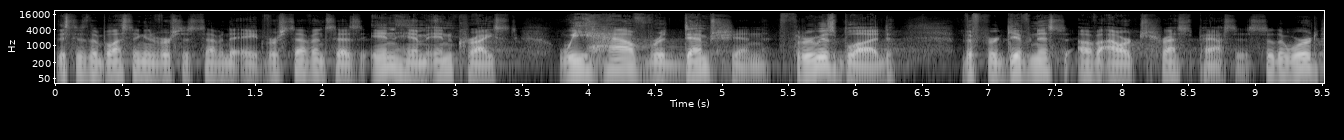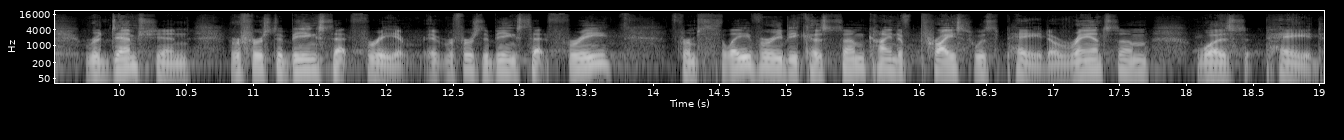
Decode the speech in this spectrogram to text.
This is the blessing in verses 7 to 8. Verse 7 says, In him, in Christ, we have redemption through his blood, the forgiveness of our trespasses. So the word redemption refers to being set free. It, it refers to being set free from slavery because some kind of price was paid, a ransom was paid.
